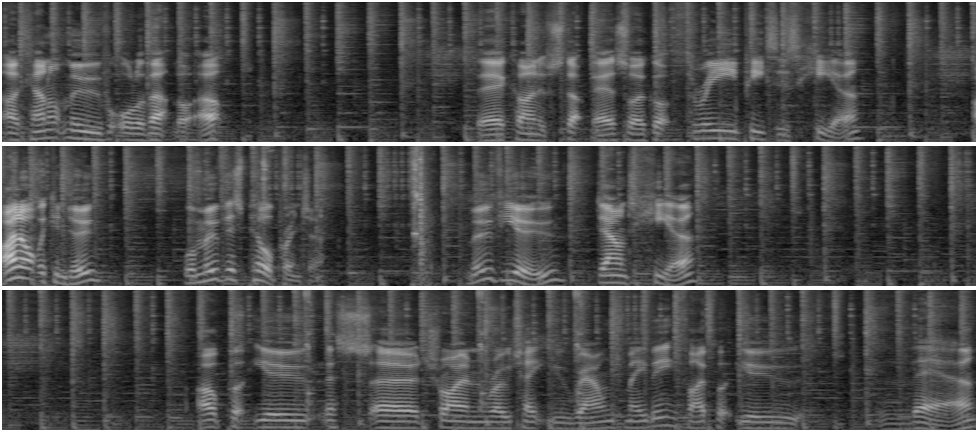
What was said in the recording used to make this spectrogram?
I cannot move all of that lot up. They're kind of stuck there, so I've got three pieces here. I know what we can do. We'll move this pill printer. Move you down to here. I'll put you, let's uh, try and rotate you round maybe. If I put you there.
